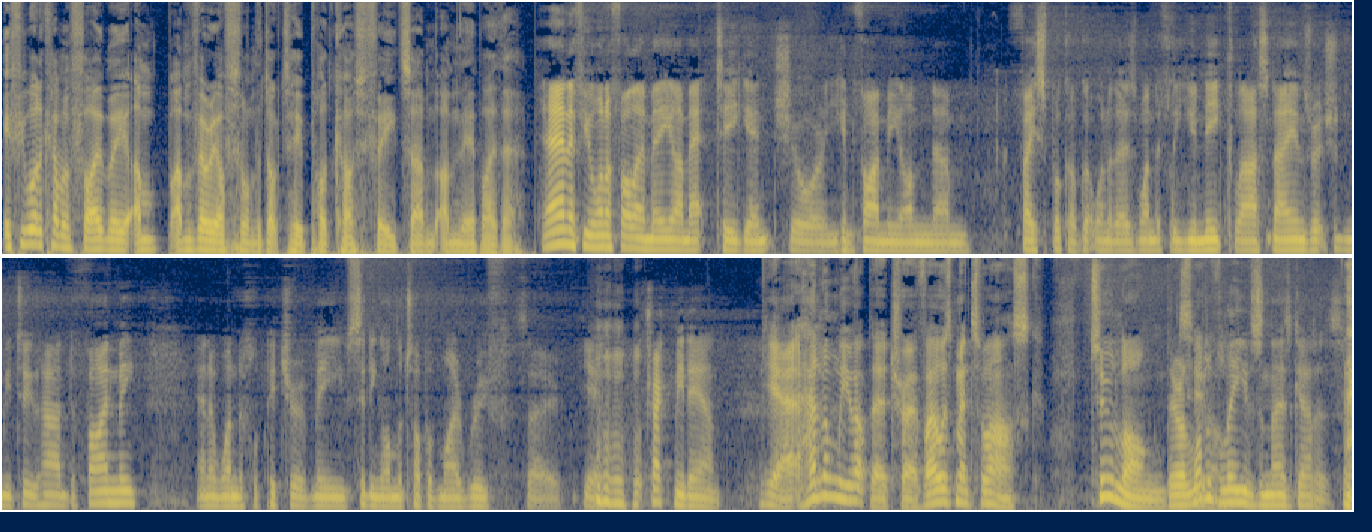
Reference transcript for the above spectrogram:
If you want to come and find me, I'm I'm very often on the Doctor Who podcast feed, so I'm I'm nearby there. And if you want to follow me, I'm at T Gench, or you can find me on um, Facebook. I've got one of those wonderfully unique last names where it shouldn't be too hard to find me, and a wonderful picture of me sitting on the top of my roof. So yeah, track me down. Yeah, how long were you up there, Trev? I was meant to ask. Too long. There are a Too lot of leaves in those gutters.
